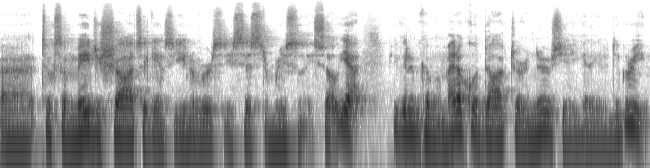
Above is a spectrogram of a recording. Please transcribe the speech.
uh, took some major shots against the university system recently. So yeah, if you're going to become a medical doctor or nurse, yeah, you got to get a degree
